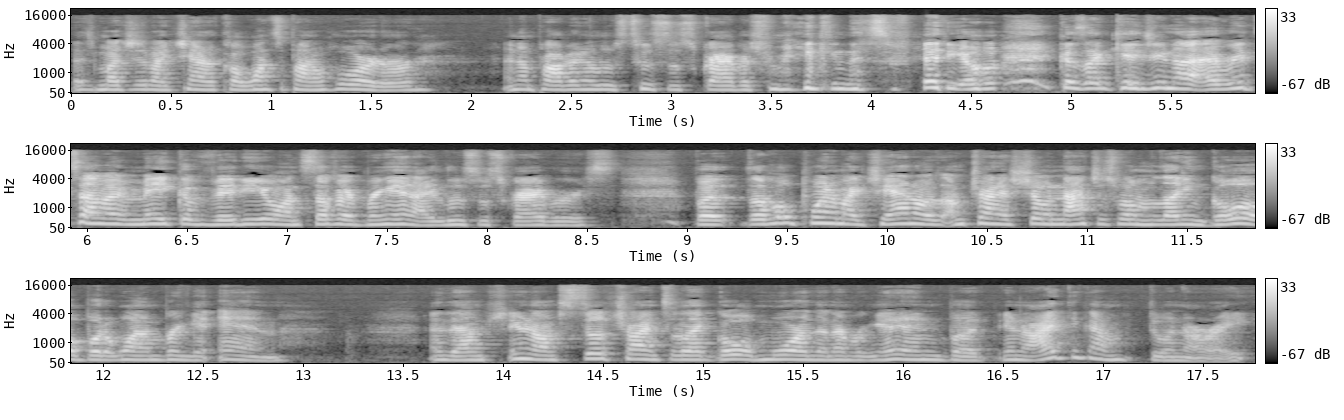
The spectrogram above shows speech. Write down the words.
As much as my channel called Once Upon a Hoarder. And I'm probably to lose two subscribers for making this video. Because I kid you not, every time I make a video on stuff I bring in, I lose subscribers. But the whole point of my channel is I'm trying to show not just what I'm letting go of, but what I'm bringing in. And then I'm, you know, I'm still trying to let go of more than I'm bringing in. But, you know, I think I'm doing alright.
